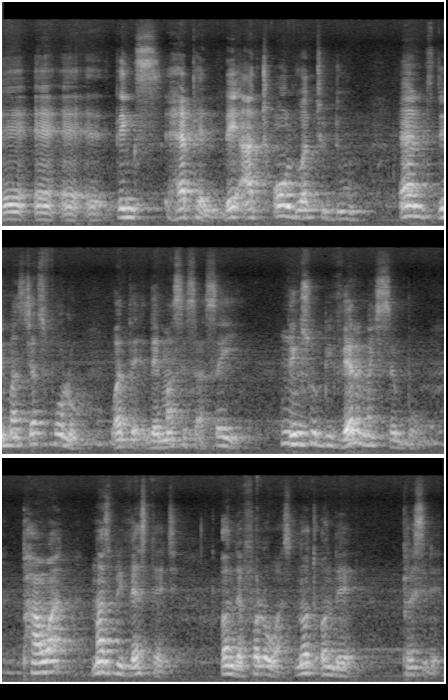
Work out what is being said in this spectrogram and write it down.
uh, uh, uh, things happen. They are told what to do, and they must just follow what the, the masses are saying. Mm. Things will be very much simple. Power must be vested on the followers, not on the president.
